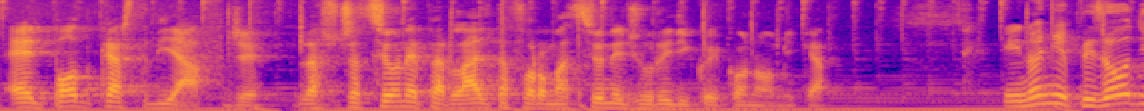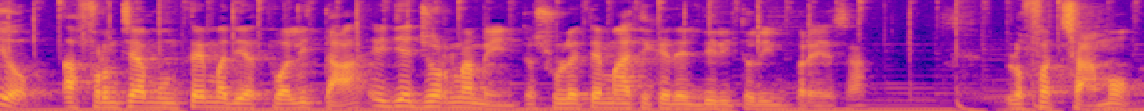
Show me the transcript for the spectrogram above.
è il podcast di AFGE, l'Associazione per l'Alta Formazione Giuridico-Economica. In ogni episodio affrontiamo un tema di attualità e di aggiornamento sulle tematiche del diritto d'impresa. Lo facciamo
